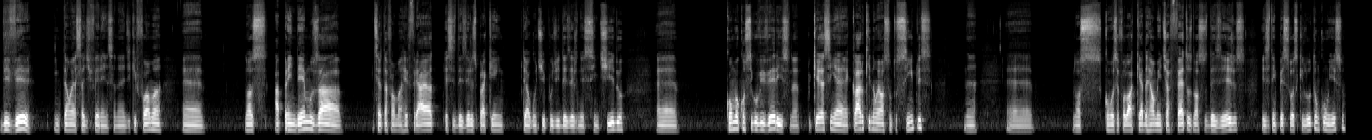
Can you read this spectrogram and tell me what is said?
viver então essa diferença, né? De que forma é, nós aprendemos a de certa forma refrear esses desejos para quem tem algum tipo de desejo nesse sentido. É, como eu consigo viver isso, né? Porque assim é claro que não é um assunto simples, né? É, nós, como você falou, a queda realmente afeta os nossos desejos. Existem pessoas que lutam com isso,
